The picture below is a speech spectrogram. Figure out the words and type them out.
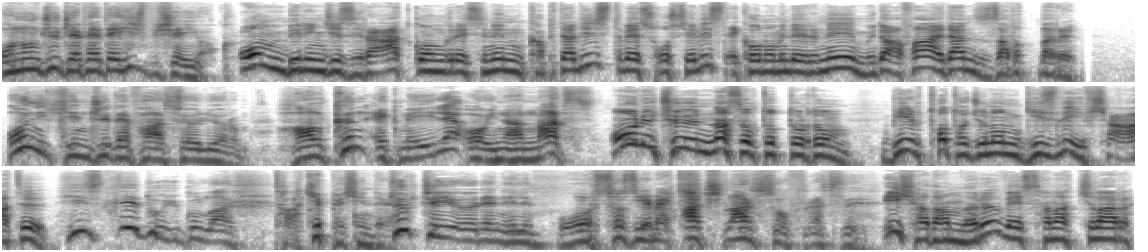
10. cephede hiçbir şey yok. 11. Ziraat Kongresi'nin kapitalist ve sosyalist ekonomilerini müdafaa eden zabıtları. 12. defa söylüyorum. Halkın ekmeğiyle oynanmaz. 13'ü nasıl tutturdum? Bir totocunun gizli ifşaatı. Hisli duygular. Takip peşinde. Türkçeyi öğrenelim. Uğursuz yemek. Açlar sofrası. İş adamları ve sanatçılar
